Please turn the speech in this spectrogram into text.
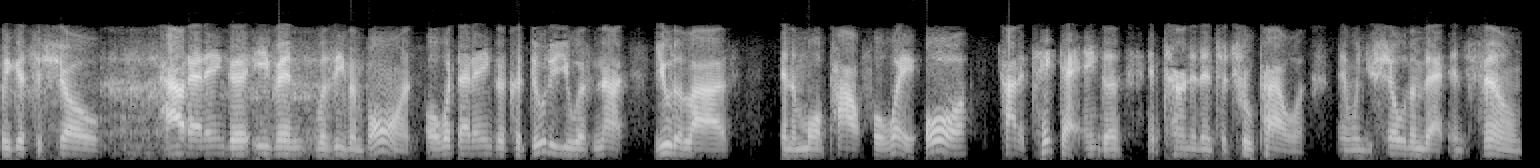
we get to show how that anger even was even born or what that anger could do to you if not utilized in a more powerful way or how to take that anger and turn it into true power and when you show them that in film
